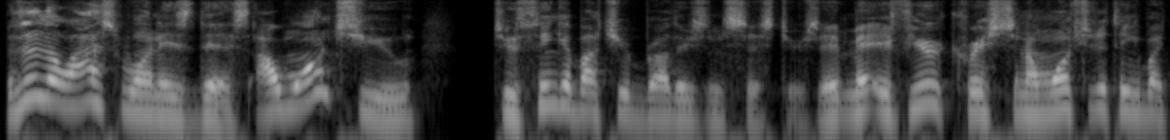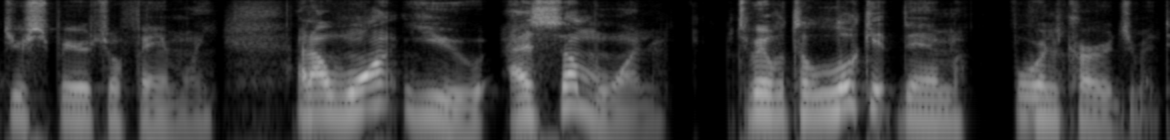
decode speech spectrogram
But then the last one is this I want you to think about your brothers and sisters. If you're a Christian, I want you to think about your spiritual family. And I want you, as someone, to be able to look at them for encouragement.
